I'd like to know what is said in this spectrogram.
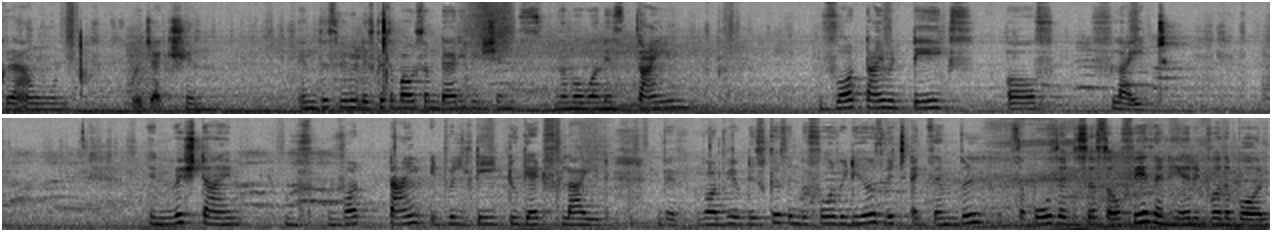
ground projection. In this we will discuss about some derivations. Number one is time. What time it takes of flight. In which time what time it will take to get flight. With what we have discussed in before videos which example suppose that this is a surface and here it was a ball.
